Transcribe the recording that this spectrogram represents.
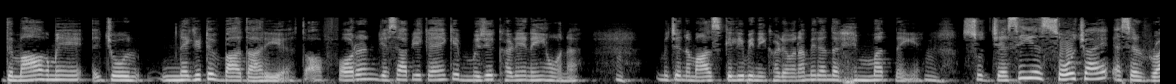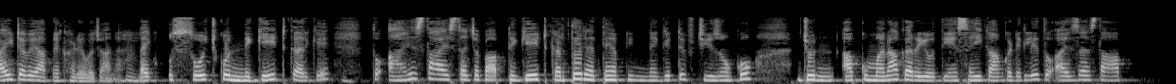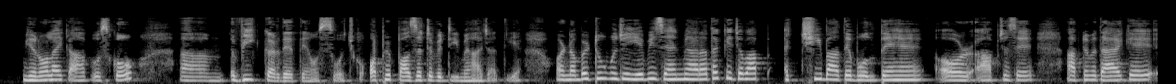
دماغ میں جو نیگیٹو بات آ رہی ہے تو آپ فوراً جیسے آپ یہ کہیں کہ مجھے کھڑے نہیں ہونا ہے۔ مجھے نماز کے لیے بھی نہیں کھڑے ہونا میرے اندر ہمت نہیں ہے۔ سو جیسے یہ سوچ آئے ایسے رائٹ اوے آپ نے کھڑے ہو جانا ہے۔ لائک اس سوچ کو نگیٹ کر کے تو آہستہ آہستہ جب آپ نگیٹ کرتے رہتے ہیں اپنی نیگیٹو چیزوں کو جو آپ کو منع کر رہی ہوتی ہیں صحیح کام کرنے کے لیے تو آہستہ آہستہ آپ یو نو لائک آپ اس کو ویک کر دیتے ہیں اس سوچ کو اور پھر پازیٹیوٹی میں آ جاتی ہے۔ اور نمبر ٹو مجھے یہ بھی ذہن میں آ رہا تھا کہ جب آپ اچھی باتیں بولتے ہیں اور آپ جیسے آپ نے بتایا کہ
